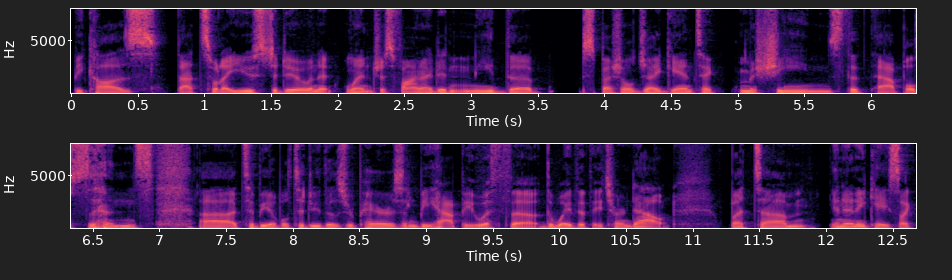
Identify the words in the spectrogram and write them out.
because that's what I used to do and it went just fine. I didn't need the special gigantic machines that Apple sends uh, to be able to do those repairs and be happy with the, the way that they turned out. But um, in any case, like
